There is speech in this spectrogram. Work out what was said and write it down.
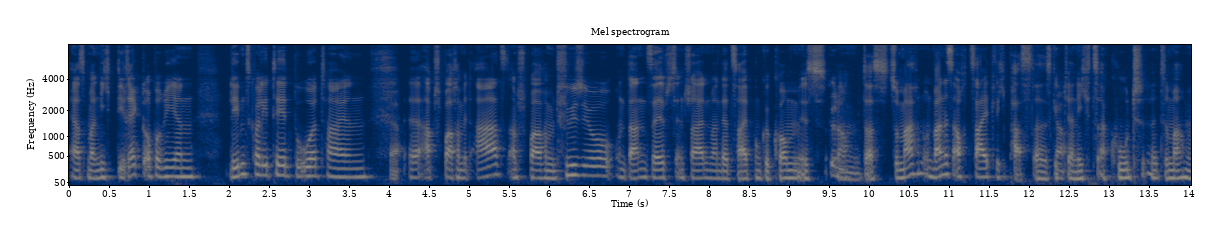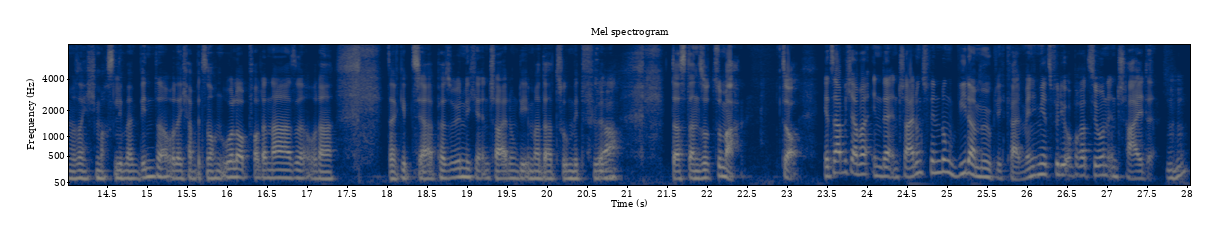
erstmal nicht direkt operieren, Lebensqualität beurteilen, ja. äh, Absprache mit Arzt, Absprache mit Physio und dann selbst entscheiden, wann der Zeitpunkt gekommen ist, genau. ähm, das zu machen und wann es auch zeitlich passt. Also es gibt ja, ja nichts akut äh, zu machen, wenn man sagt, ich mache es lieber im Winter oder ich habe jetzt noch einen Urlaub vor der Nase oder da gibt es ja persönliche Entscheidungen, die immer dazu mitführen, ja. das dann so zu machen. So, jetzt habe ich aber in der Entscheidungsfindung wieder Möglichkeiten. Wenn ich mich jetzt für die Operation entscheide, mhm.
